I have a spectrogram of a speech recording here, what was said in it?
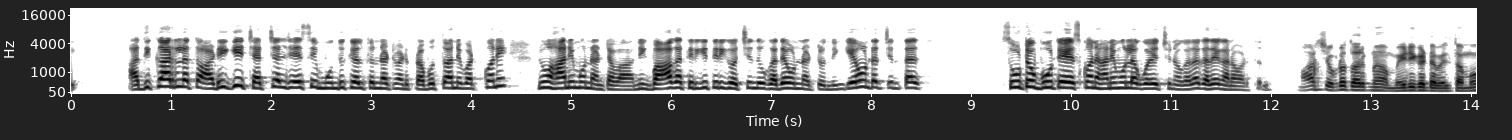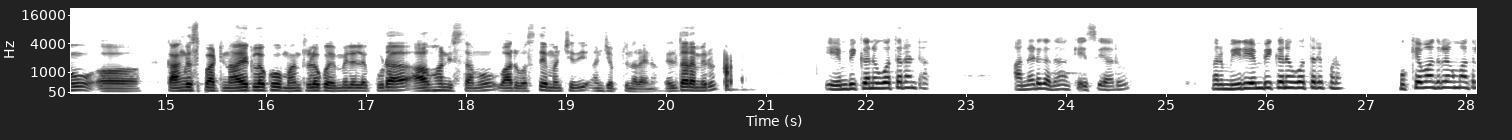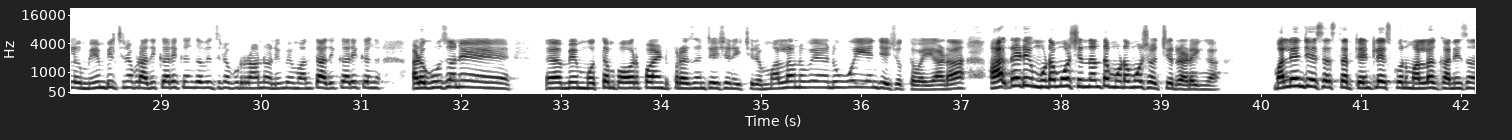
అధికారులతో అడిగి చర్చలు చేసి ముందుకెళ్తున్నటువంటి ప్రభుత్వాన్ని పట్టుకొని నువ్వు హనీమూన్ అంటావా? నీకు బాగా తిరిగి తిరిగి వచ్చింది గదే ఉన్నట్టుంది. ఇంకేముంటుంది చింత సూటు బూటు వేసుకొని హనీమూన్లోకి పోయొచ్చినావు కదా గదే కనబడుతుంది. మార్చి ఒకటో తారీఖున మేడిగడ్డ వెళ్తాము. కాంగ్రెస్ పార్టీ నాయకులకు మంత్రులకు ఎమ్మెల్యేలకు కూడా ఆహ్వానిస్తాము. వారు వస్తే మంచిది అని చెప్తున్నారు ఆయన. వెళ్తారా మీరు? ఏం బిక్కని పోతారంట? అన్నాడు కదా కేసీఆర్. మరి మీరు ఏం పోతారు ఇప్పుడు? ముఖ్యమంత్రులకు మాత్రం మేము పిలిచినప్పుడు అధికారికంగా పిలిచినప్పుడు రాను అని మేము అంతా అధికారికంగా ఆడ కూర్చొని మేము మొత్తం పవర్ పాయింట్ ప్రజెంటేషన్ ఇచ్చినాం. మళ్ళీ నువ్వే నువ్వు ఏం చేసి వస్తావు ఆడ ఆల్రెడీ ముడమోసిందంతా ముడమోసి వచ్చిర్రాడు ఇంకా మళ్ళీ ఏం చేసేస్తారు? టెంట్లు వేసుకొని మళ్ళీ కనీసం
